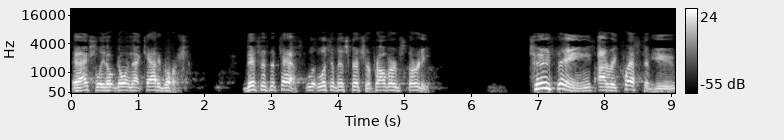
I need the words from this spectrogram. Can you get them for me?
that actually don't go in that category. This is the test. Look at this scripture, Proverbs 30. Two things I request of you,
